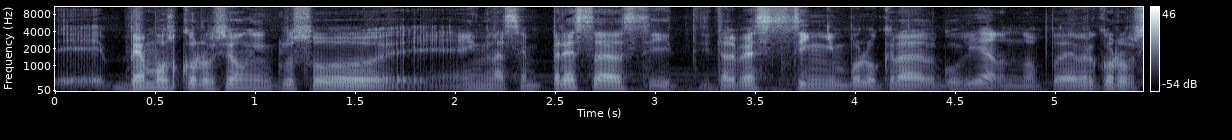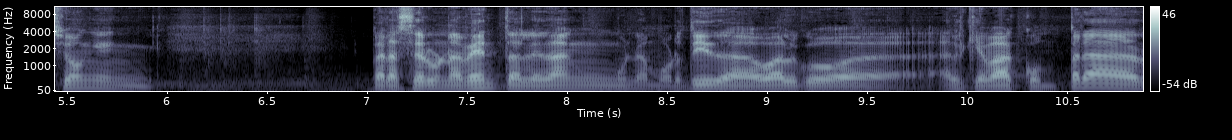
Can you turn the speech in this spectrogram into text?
eh, vemos corrupción incluso en las empresas y, tal vez sin involucrar al gobierno. Puede haber corrupción en para hacer una venta le dan una mordida o algo al que va a comprar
